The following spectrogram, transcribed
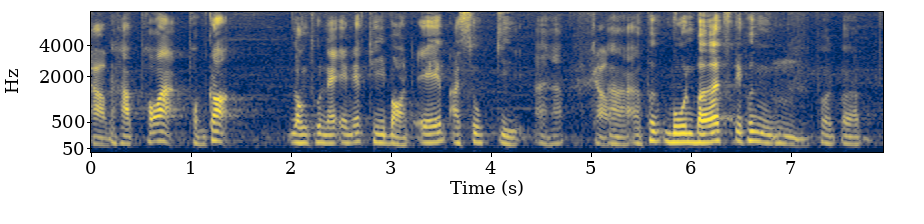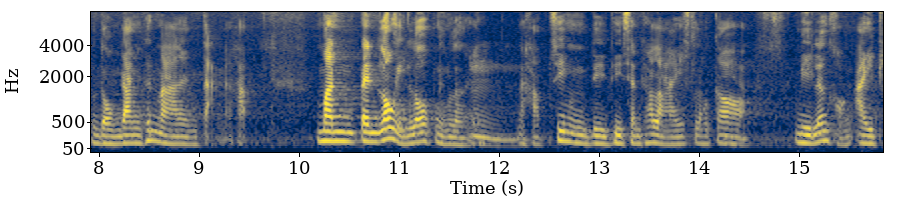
ครับนะครับเพราะว่าผมก็ ลงทุนใน NFT Board Ape Azuki นะครับครับอ่าเพิ่ง Moonbird ที่เพิ่งอืมเอ่อโด่งดังขึ้นมาอะไรต่างๆนะครับ มันเป็นโลกอีกโลกหนึ่งเลยอืมนะครับที่มัน decentralized แล้วก็มีเรื่องของ IP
